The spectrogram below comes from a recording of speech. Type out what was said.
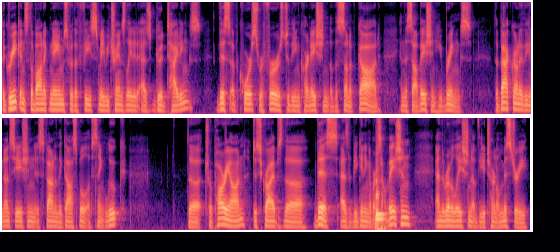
The Greek and Slavonic names for the feast may be translated as good tidings. This, of course, refers to the incarnation of the Son of God and the salvation he brings. The background of the Annunciation is found in the Gospel of St. Luke. The Troparion describes the this as the beginning of our salvation and the revelation of the eternal mystery,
